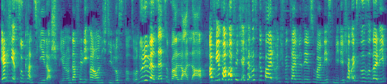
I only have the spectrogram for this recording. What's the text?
ehrlich ist, so kann es jeder spielen und da verliert man auch nicht die Lust und so. Nur die Übersetzung war lala. Auf jeden Fall hoffe ich, euch hat es gefallen und ich würde sagen, wir sehen uns in meinem nächsten Video. Ich habe euch so, so lieb.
